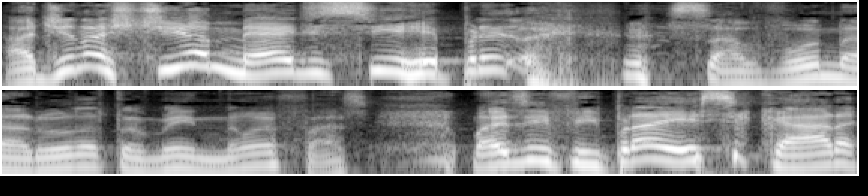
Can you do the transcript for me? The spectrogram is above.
a dinastia Médici repre... Savonarola também não é fácil. Mas enfim, para esse cara,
